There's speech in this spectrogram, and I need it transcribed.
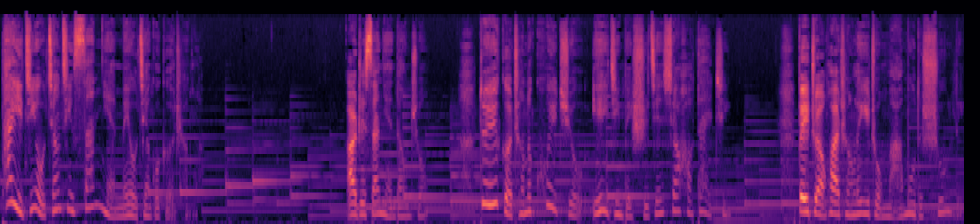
他已经有将近三年没有见过葛城了。而这三年当中，对于葛城的愧疚也已经被时间消耗殆尽，被转化成了一种麻木的疏离，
